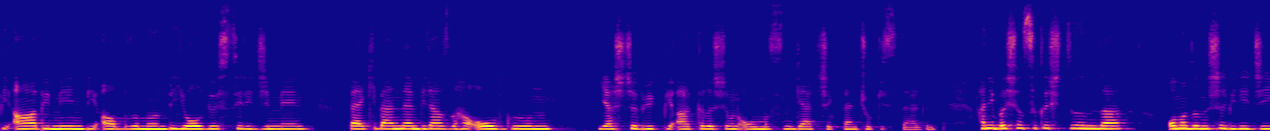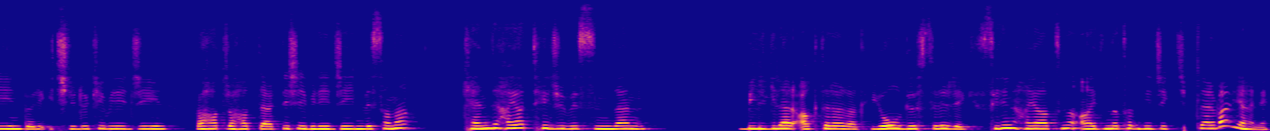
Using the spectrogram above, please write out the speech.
bir abimin, bir ablamın, bir yol göstericimin, belki benden biraz daha olgun, yaşça büyük bir arkadaşımın olmasını gerçekten çok isterdim. Hani başın sıkıştığında ona danışabileceğin, böyle içini dökebileceğin, rahat rahat dertleşebileceğin ve sana kendi hayat tecrübesinden bilgiler aktararak, yol göstererek senin hayatını aydınlatabilecek tipler var ya hani.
